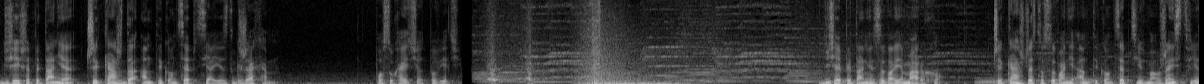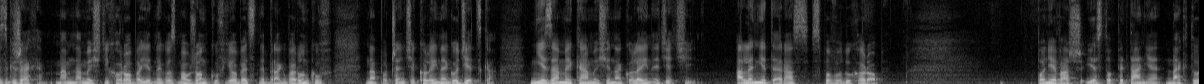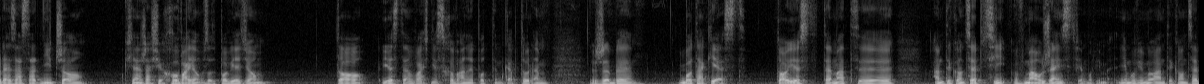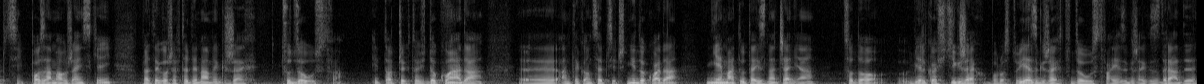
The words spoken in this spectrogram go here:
Dzisiejsze pytanie: czy każda antykoncepcja jest grzechem? Posłuchajcie odpowiedzi. Dzisiaj pytanie zadaje Marcho. Czy każde stosowanie antykoncepcji w małżeństwie jest grzechem? Mam na myśli chorobę jednego z małżonków i obecny brak warunków na poczęcie kolejnego dziecka. Nie zamykamy się na kolejne dzieci, ale nie teraz z powodu choroby. Ponieważ jest to pytanie, na które zasadniczo księża się chowają z odpowiedzią, to jestem właśnie schowany pod tym kapturem, żeby. Bo tak jest. To jest temat y, antykoncepcji w małżeństwie, mówimy. Nie mówimy o antykoncepcji pozamałżeńskiej, dlatego że wtedy mamy grzech cudzołóstwa. I to, czy ktoś dokłada y, antykoncepcji, czy nie dokłada, nie ma tutaj znaczenia co do wielkości grzechu. Po prostu jest grzech cudzołóstwa, jest grzech zdrady,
